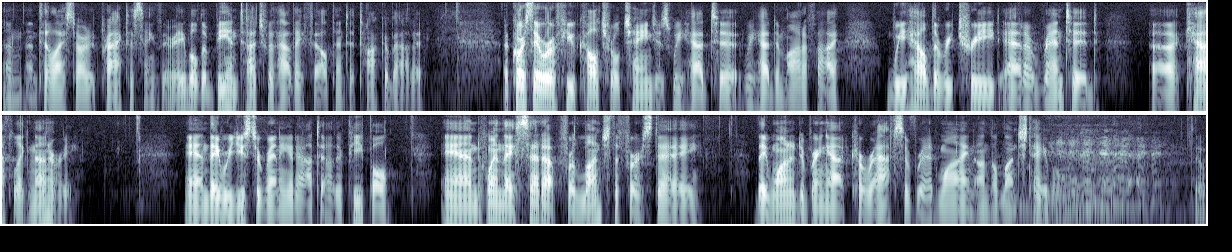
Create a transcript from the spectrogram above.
un- until I started practicing. They were able to be in touch with how they felt and to talk about it. Of course, there were a few cultural changes we had to we had to modify. We held the retreat at a rented uh, Catholic nunnery, and they were used to renting it out to other people. And when they set up for lunch the first day, they wanted to bring out carafes of red wine on the lunch table. so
